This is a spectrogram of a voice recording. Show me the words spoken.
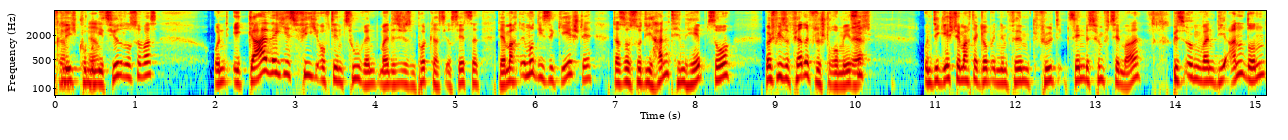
freundschaftlich kommuniziert oder sowas. Und egal welches Viech auf den zurennt, mein, das ist ein Podcast, ihr seht es nicht, der macht immer diese Geste, dass er so die Hand hinhebt, so, wie so Pferdeflüsterer-mäßig. Ja. Und die Geste macht er, glaube ich, in dem Film gefühlt 10 bis 15 Mal, bis irgendwann die anderen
